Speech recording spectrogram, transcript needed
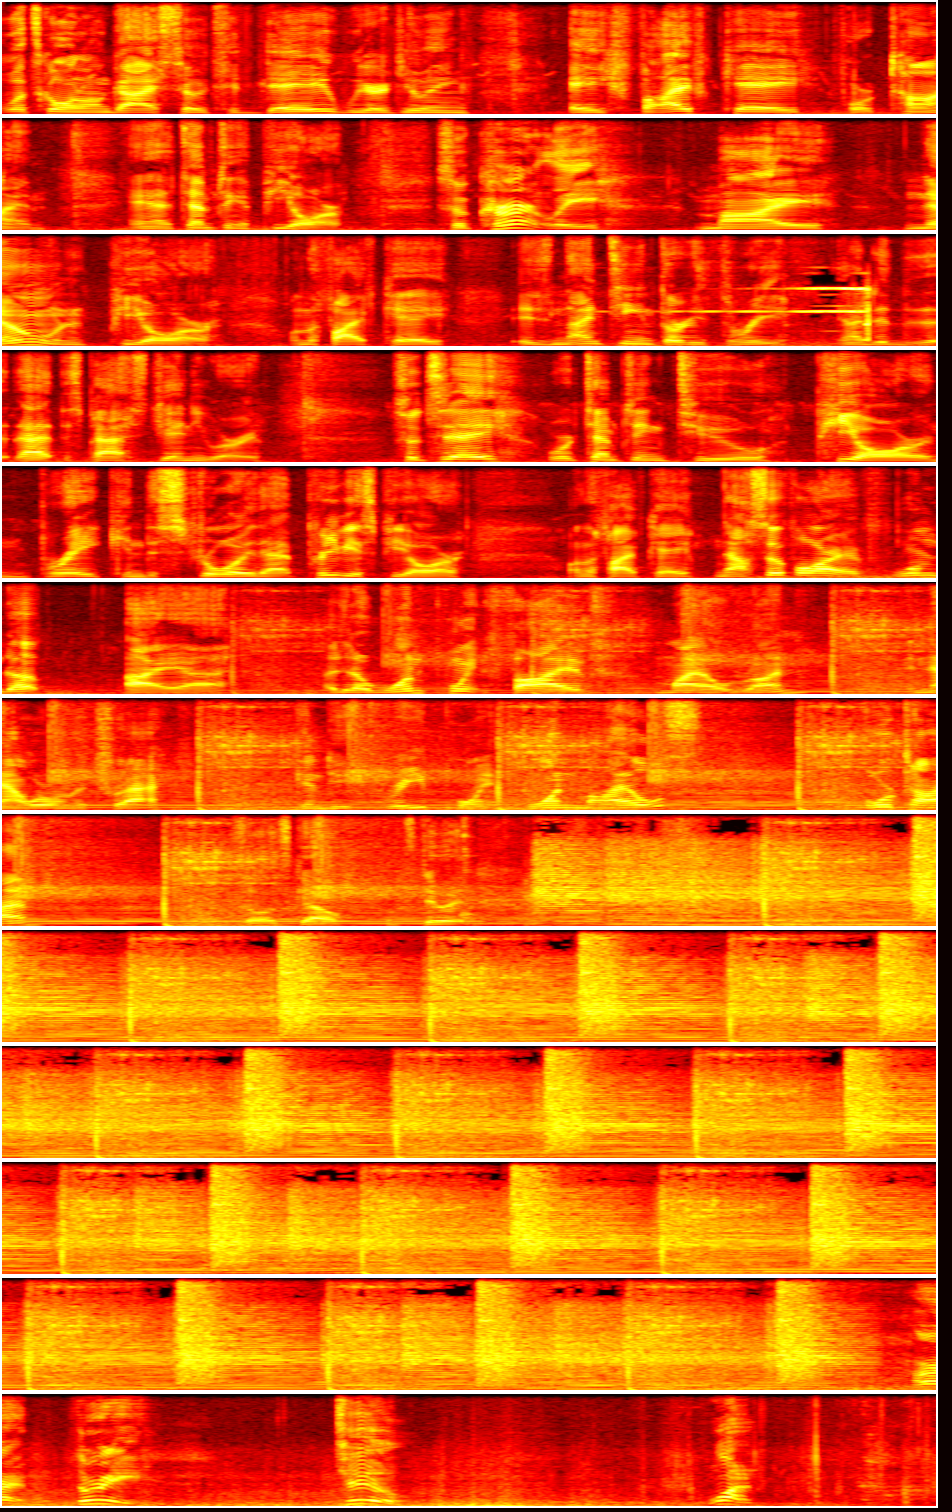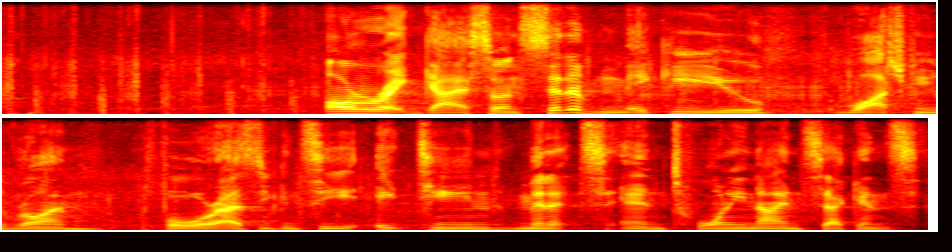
what's going on guys? So today we are doing a 5K for time and attempting a PR. So currently my known PR on the 5K is 1933 and I did that this past January. So today we're attempting to PR and break and destroy that previous PR on the 5K. Now so far I've warmed up. I, uh, I did a 1.5 mile run and now we're on the track Gonna do 3.1 miles, for time. So let's go, let's do it. All right, three, two, one. All right, guys. So instead of making you watch me run for, as you can see, 18 minutes and 29 seconds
